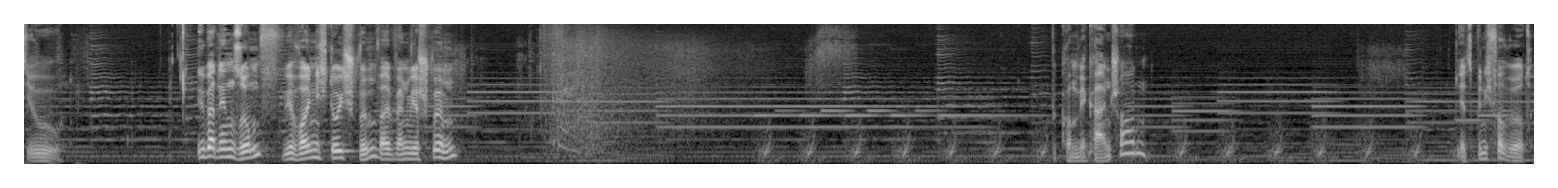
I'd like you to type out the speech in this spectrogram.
So. Über den Sumpf. Wir wollen nicht durchschwimmen, weil wenn wir schwimmen... Bekommen wir keinen Schaden? Jetzt bin ich verwirrt.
